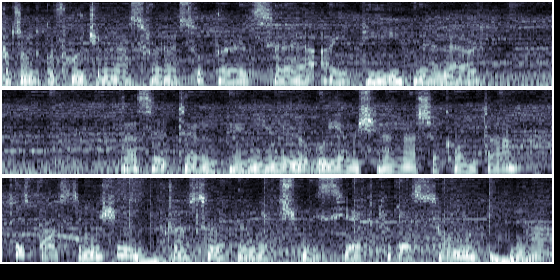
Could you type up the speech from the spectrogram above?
Początku wchodzimy na stronę Super CID Level. Następnie logujemy się na nasze konta. To jest proste, musimy po prostu wypełniać misje, które są na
